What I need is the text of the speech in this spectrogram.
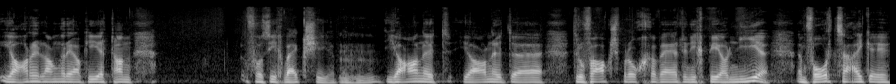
jahrelang reagiert habe von sich wegschieben. Mhm. Ja, nicht, ja nicht äh, darauf angesprochen werden. Ich bin ja nie ein Vorzeige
